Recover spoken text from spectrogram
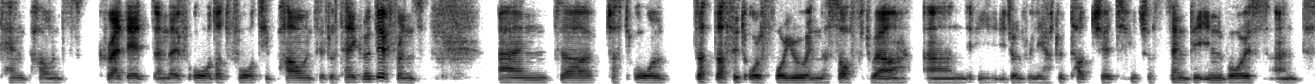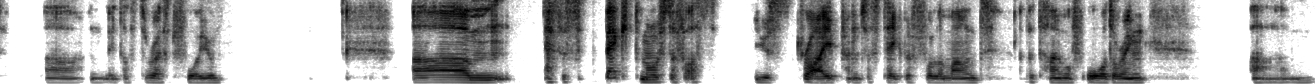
10 pounds credit and they've ordered 40 pounds, it'll take the difference and uh, just all that does it all for you in the software and you don't really have to touch it. You just send the invoice and, uh, and it does the rest for you. Um, I suspect most of us use Stripe and just take the full amount at the time of ordering. Um,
